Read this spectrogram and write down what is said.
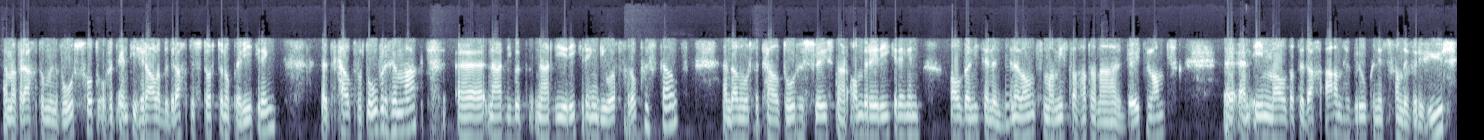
en men vraagt om een voorschot of het integrale bedrag te storten op een rekening. Het geld wordt overgemaakt uh, naar, die, naar die rekening die wordt vooropgesteld. En dan wordt het geld doorgesluist naar andere rekeningen, al dan niet in het binnenland, maar meestal gaat dat naar het buitenland. Uh, en eenmaal dat de dag aangebroken is van de verhuur,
